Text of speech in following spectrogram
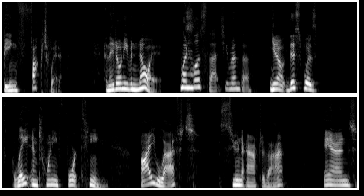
being fucked with, and they don't even know it. When was that? Do you remember? You know, this was late in 2014. I left soon after that. And,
